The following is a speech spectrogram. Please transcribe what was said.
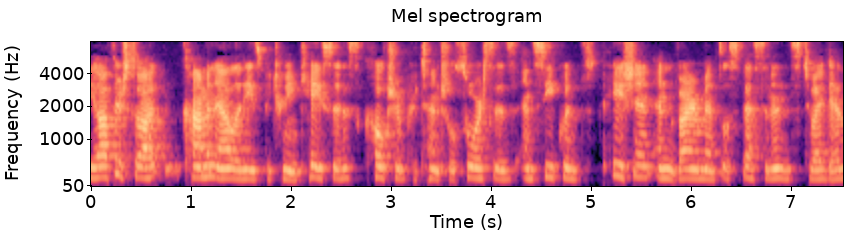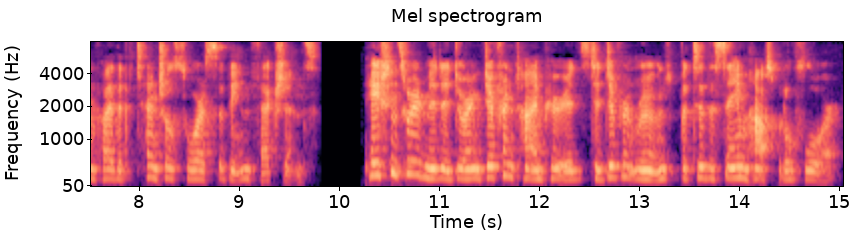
The author sought commonalities between cases, cultured potential sources, and sequenced patient and environmental specimens to identify the potential source of the infections. Patients were admitted during different time periods to different rooms, but to the same hospital floor.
